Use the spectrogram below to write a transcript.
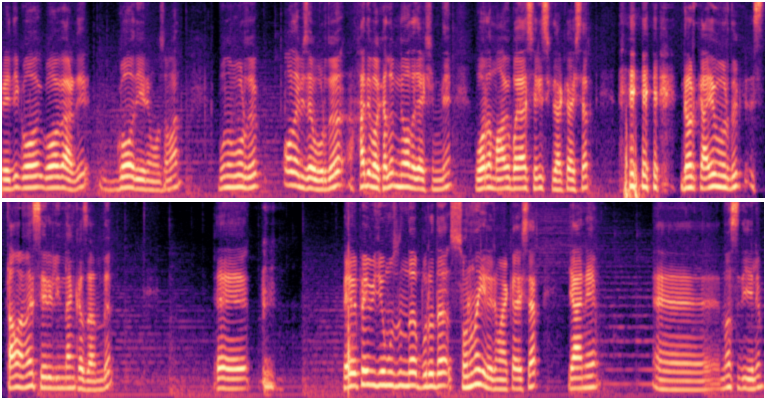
Ready go go verdi. Go diyelim o zaman. Bunu vurduk. O da bize vurdu. Hadi bakalım ne olacak şimdi. Bu arada mavi bayağı seri skill arkadaşlar. 4K'yı vurduk. Tamamen seriliğinden kazandı. Ee, PvP videomuzun da burada sonuna gelelim arkadaşlar. Yani ee, nasıl diyelim.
